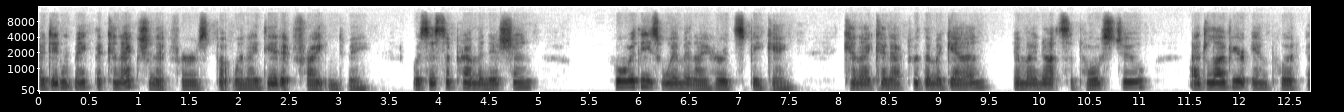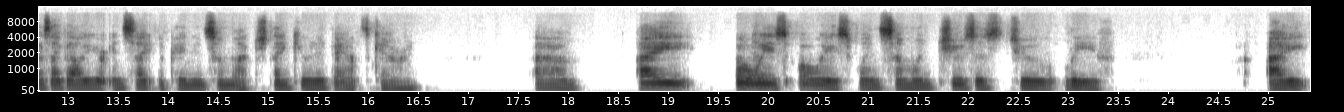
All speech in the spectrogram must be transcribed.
I didn't make the connection at first, but when I did, it frightened me. Was this a premonition? Who were these women I heard speaking? Can I connect with them again? Am I not supposed to? I'd love your input as I value your insight and opinion so much. Thank you in advance, Karen um, I always, always, when someone chooses to leave, I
